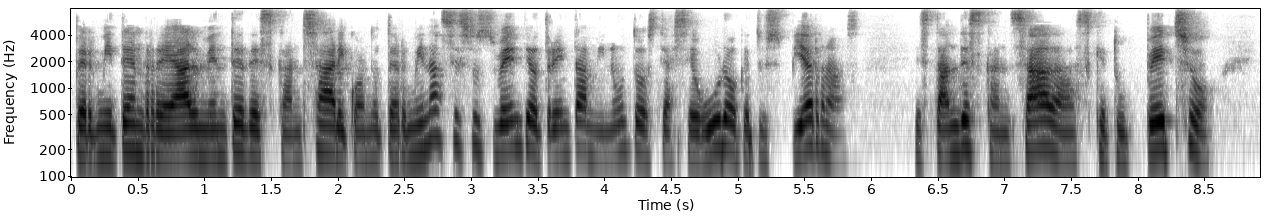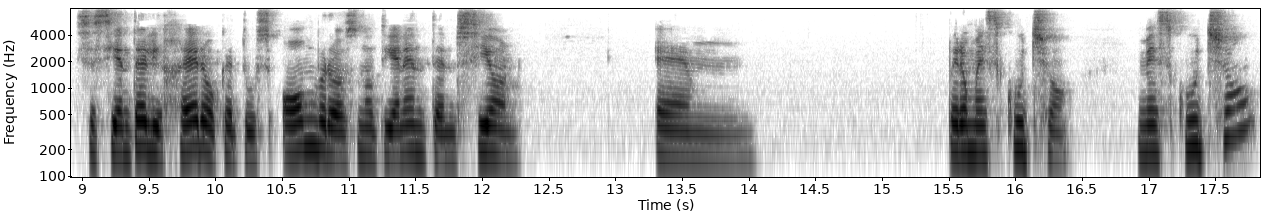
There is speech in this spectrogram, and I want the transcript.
permiten realmente descansar. Y cuando terminas esos 20 o 30 minutos, te aseguro que tus piernas están descansadas, que tu pecho se siente ligero, que tus hombros no tienen tensión. Em, pero me escucho, me escucho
